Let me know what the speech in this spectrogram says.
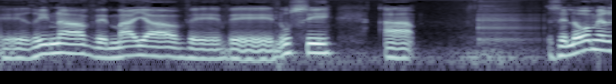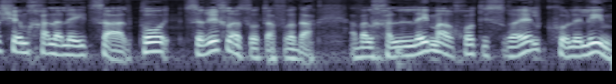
אה, רינה ומאיה ו- ולוסי. זה לא אומר שהם חללי צה"ל, פה צריך לעשות הפרדה, אבל חללי מערכות ישראל כוללים,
